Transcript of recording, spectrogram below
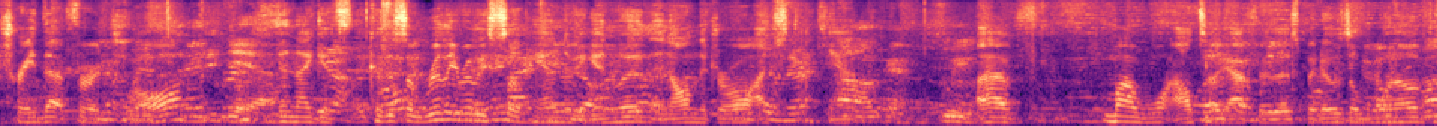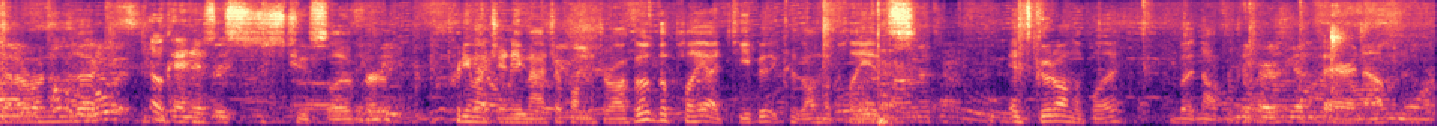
trade that for a draw, Yeah. then I get because it's a really really slow hand to begin with, and on the draw I just I can't. Oh, I have my one. I'll tell you after this, but it was a one of that I run in the deck. Okay. And it's, it's just too slow for pretty much any matchup on the draw. If it was the play, I'd keep it because on the play it's it's good on the play, but not for the draw. Fair enough. More.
